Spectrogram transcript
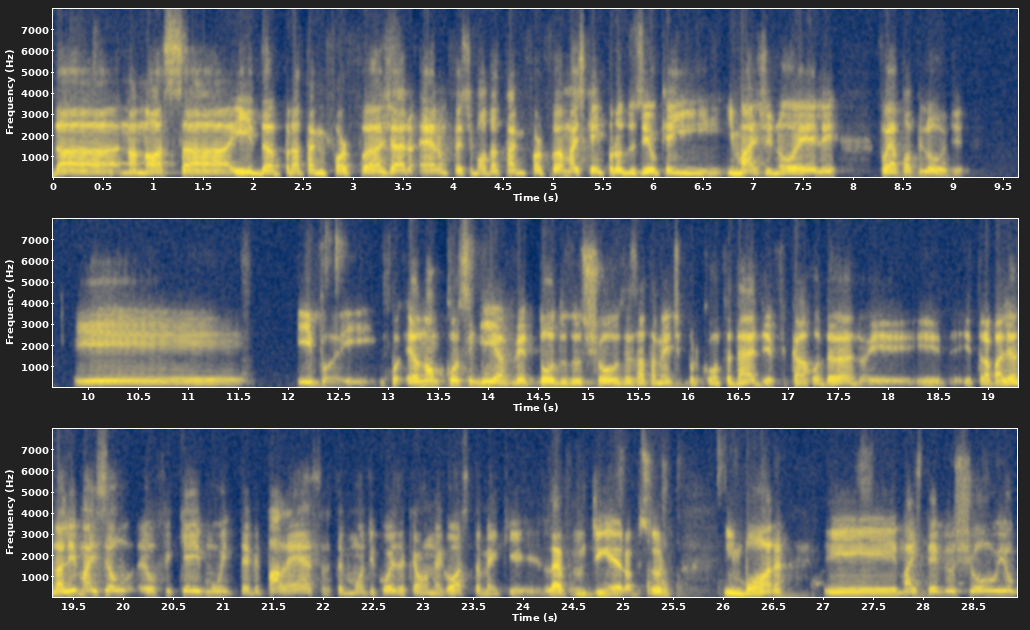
da, na nossa ida para Time for Fun, já era, era um festival da Time for Fun, mas quem produziu, quem imaginou ele, foi a Popload. E, e, e eu não conseguia ver todos os shows exatamente por conta né, de ficar rodando e, e- e trabalhando ali, mas eu, eu fiquei muito. Teve palestras, teve um monte de coisa, que é um negócio também que leva um dinheiro absurdo embora. E, mas teve o show e,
